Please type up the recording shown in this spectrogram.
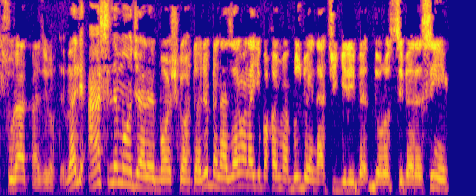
صورت پذیرفته. ولی اصل ماجرای باشگاه داره به نظر من اگه بخوایم امروز به نتیجه گیری درستی برسیم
